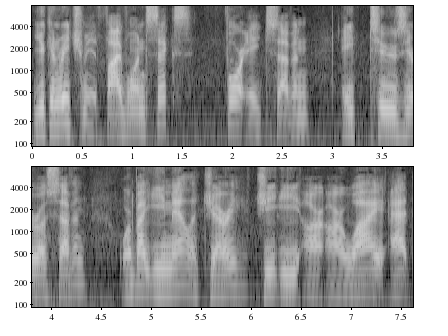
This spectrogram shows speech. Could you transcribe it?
You can reach me at 516 487 8207 or by email at jerry, G-E-R-R-Y, at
